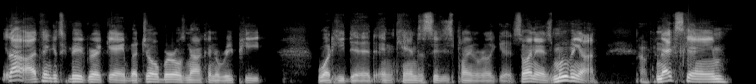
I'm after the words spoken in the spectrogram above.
You know, I think it's gonna be a great game, but Joe Burrow's not going to repeat what he did, and Kansas City's playing really good. So, anyways, moving on. Okay. Next game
